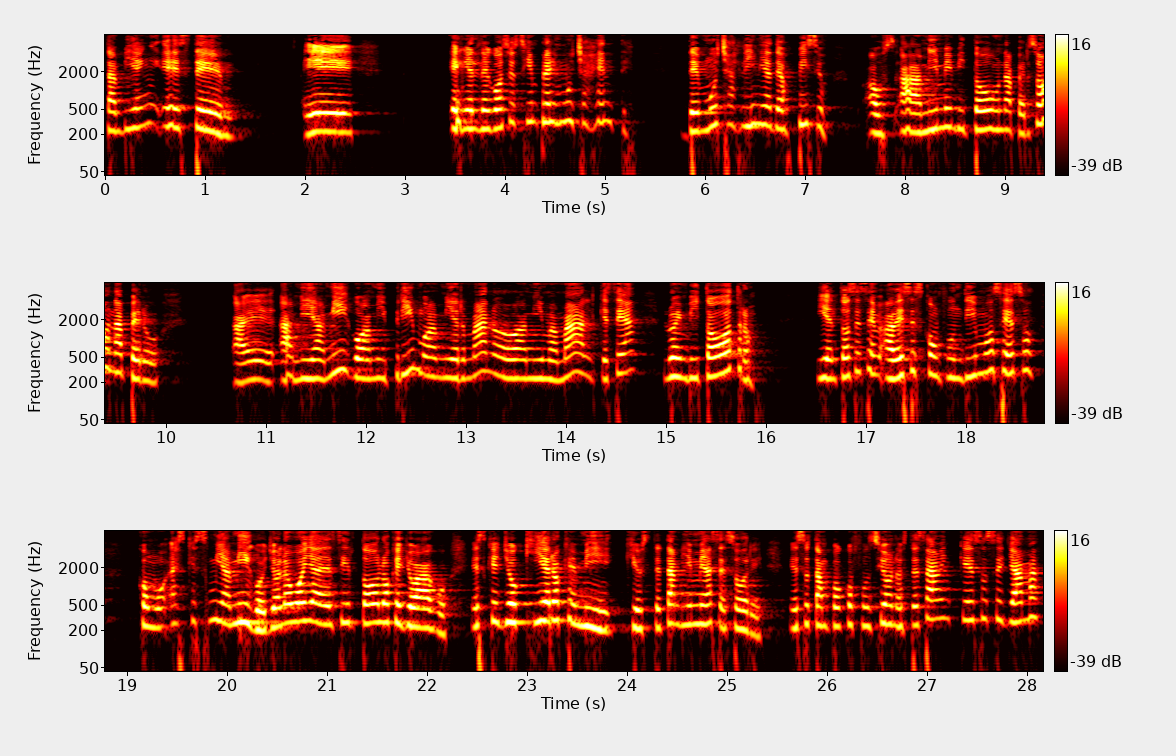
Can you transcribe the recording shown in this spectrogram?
También este, eh, en el negocio siempre hay mucha gente de muchas líneas de auspicio. a mí me invitó una persona, pero a, mi amigo, a mi primo, a mi hermano, a mi mamá, al que sea, lo invitó otro. Y entonces em, a veces confundimos eso como, es que es mi amigo, yo le voy a decir todo lo que yo hago, es que yo quiero que, mi, que usted también me asesore. Eso tampoco funciona. Ustedes saben que eso se llama,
